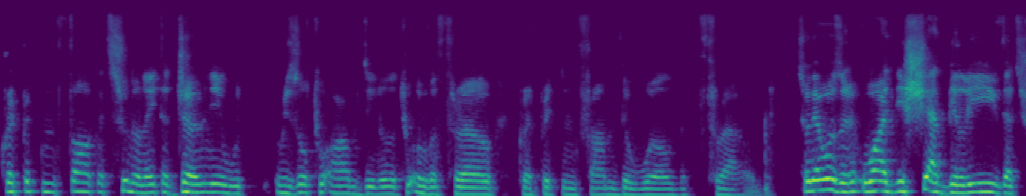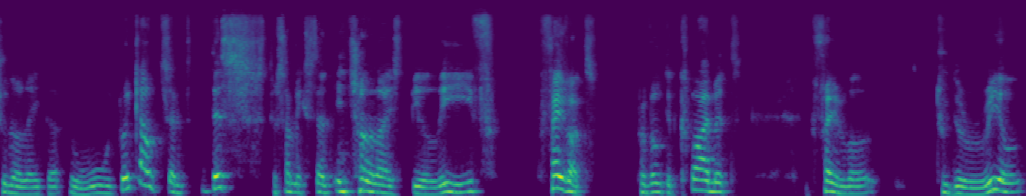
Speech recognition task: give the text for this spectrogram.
Great Britain thought that sooner or later Germany would resort to arms in order to overthrow Great Britain from the world throne. So there was a widely shared belief that sooner or later a war would break out. And this, to some extent, internalized belief favored, provoked a climate favorable to the real,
